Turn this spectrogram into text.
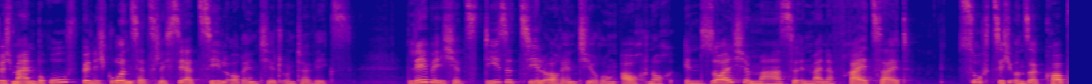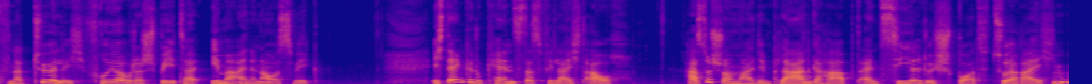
Durch meinen Beruf bin ich grundsätzlich sehr zielorientiert unterwegs. Lebe ich jetzt diese Zielorientierung auch noch in solchem Maße in meiner Freizeit, sucht sich unser Kopf natürlich früher oder später immer einen Ausweg. Ich denke, du kennst das vielleicht auch. Hast du schon mal den Plan gehabt, ein Ziel durch Sport zu erreichen?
